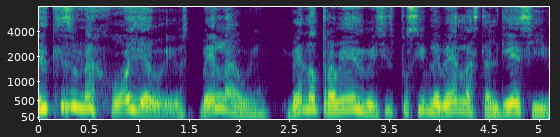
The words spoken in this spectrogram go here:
Es que es una joya, güey. Vela, güey. Vela otra vez, güey. Si es posible verla hasta el 10 y,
